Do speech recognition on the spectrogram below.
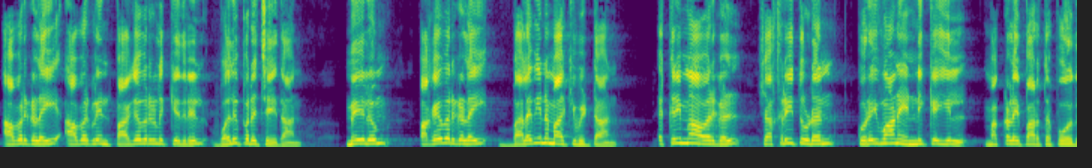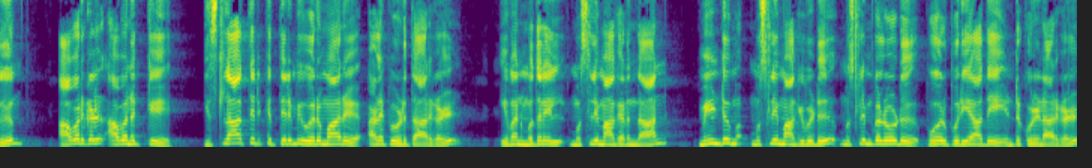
அவர்களை அவர்களின் பகைவர்களுக்கு எதிரில் வலுப்பெறச் செய்தான். மேலும் பகைவர்களை பலவீனமாக்கிவிட்டான் எக்ரிமா அவர்கள் ஷஹ்ரீத்துடன் குறைவான எண்ணிக்கையில் மக்களை பார்த்தபோது அவர்கள் அவனுக்கு இஸ்லாத்திற்கு திரும்பி வருமாறு அழைப்பு விடுத்தார்கள். இவன் முதலில் முஸ்லிமாக இருந்தான். மீண்டும் முஸ்லிமாகிவிடு. முஸ்லிம்களோடு போர் புரியாதே என்று கூறினார்கள்.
